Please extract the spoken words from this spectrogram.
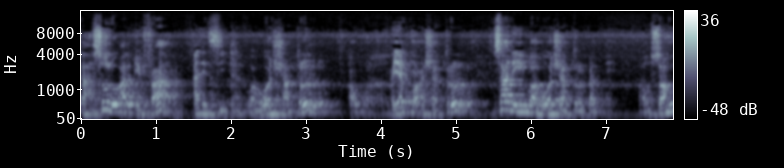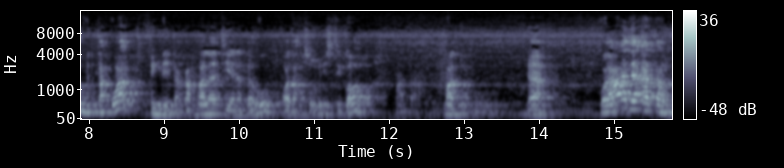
tahsulu al-ifa aniz zina wa huwa syatrul awal. Fayabqa asyatrul sani wa huwa syatrul batni. Ausahu bit taqwa fihi takammala diyanatahu wa tahsulu istiqamata matuhu. Nah, wa ada atau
